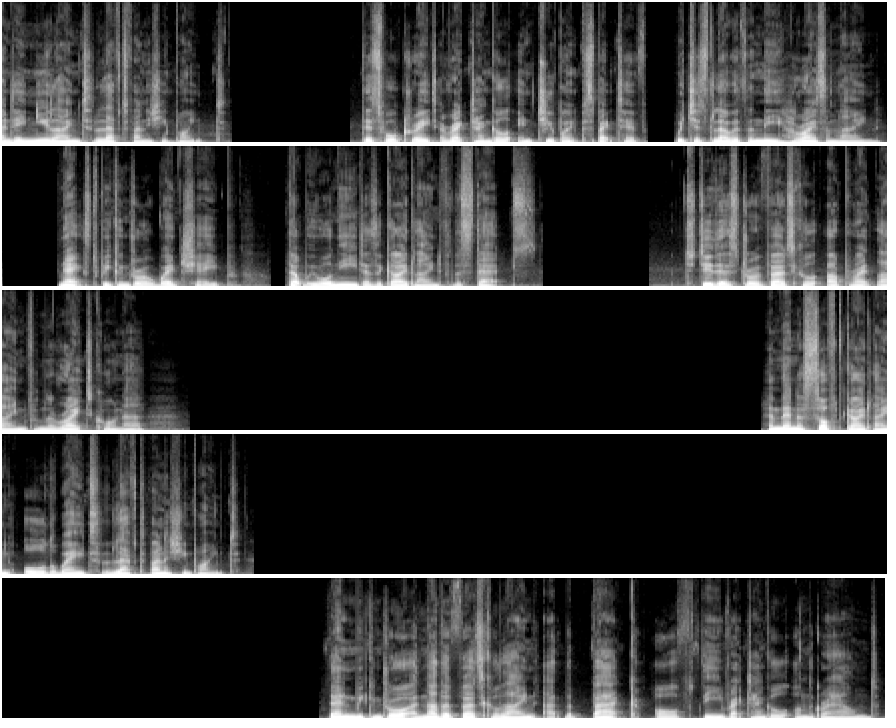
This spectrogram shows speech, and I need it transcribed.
and a new line to the left vanishing point. This will create a rectangle in two-point perspective which is lower than the horizon line. Next we can draw a wedge shape that we will need as a guideline for the steps. To do this draw a vertical upright line from the right corner and then a soft guideline all the way to the left vanishing point. Then we can draw another vertical line at the back of the rectangle on the ground.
